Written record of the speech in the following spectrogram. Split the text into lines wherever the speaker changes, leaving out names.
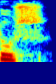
Speaker 1: tush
